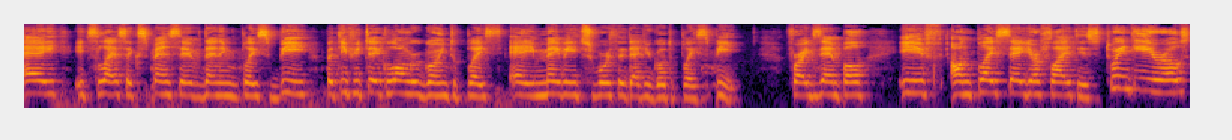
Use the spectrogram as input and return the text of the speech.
A, it's less expensive than in place B, but if you take longer going to place A, maybe it's worth it that you go to place B. For example, if on place A your flight is 20 euros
